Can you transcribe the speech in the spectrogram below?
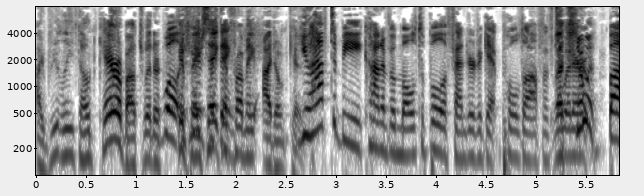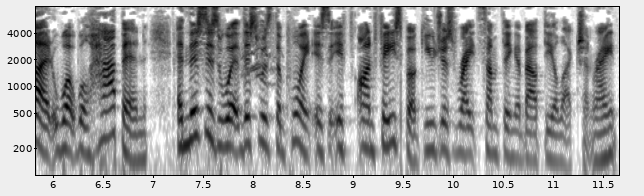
I really don't care about Twitter. Well, if they here's the take it from me, I don't care. You have to be kind of a multiple offender to get pulled off of Twitter. Let's do it. But what will happen, and this is what this was the point, is if on Facebook you just write something about the election, right?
